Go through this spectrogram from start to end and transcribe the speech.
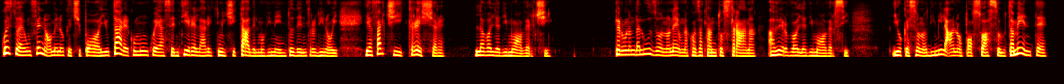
Questo è un fenomeno che ci può aiutare comunque a sentire la ritmicità del movimento dentro di noi e a farci crescere la voglia di muoverci. Per un andaluso non è una cosa tanto strana aver voglia di muoversi, io che sono di Milano posso assolutamente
